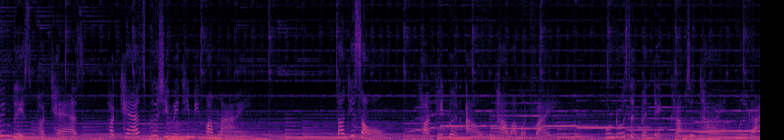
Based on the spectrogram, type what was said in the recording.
Living Bliss Podcast Podcast เพื่อชีวิตที่มีความหมาย ตอนที่ 2 ถอนพิษเบิร์นเอาท์ภาวะหมดไฟ คุณรู้สึกเป็นเด็กครั้งสุดท้ายเมื่อไหร่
